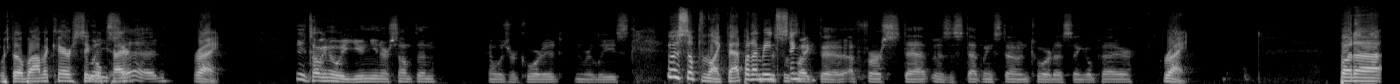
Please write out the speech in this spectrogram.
with Obamacare, single payer? Said. Right. You're talking to a union or something and was recorded and released. It was something like that, but I mean, this was like the a first step. It was a stepping stone toward a single payer. Right. But uh,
